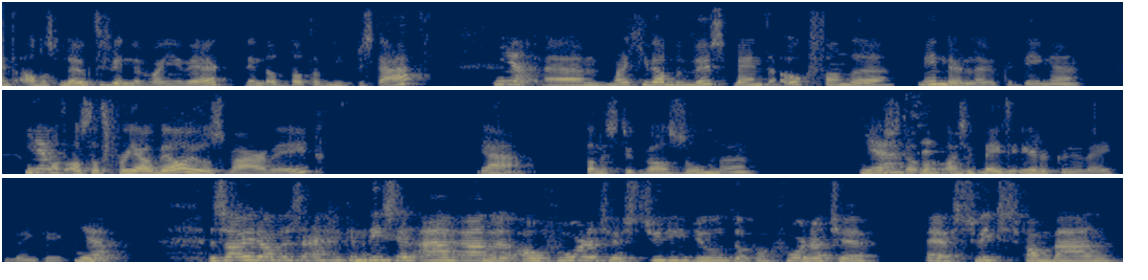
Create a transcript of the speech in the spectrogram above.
100% alles leuk te vinden van je werk. Ik denk dat dat ook niet bestaat. Ja, Ehm, maar dat je wel bewust bent ook van de minder leuke dingen. ja, Want als dat voor jou wel heel zwaar weegt, ja, dan is het natuurlijk wel zonde. ja, als, je dat, als je het beter eerder kunnen weten, denk ik. Ja. Zou je dan dus eigenlijk in die zin aanraden, al voordat je een studie doet of al voordat je nou ja, switcht van baan,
